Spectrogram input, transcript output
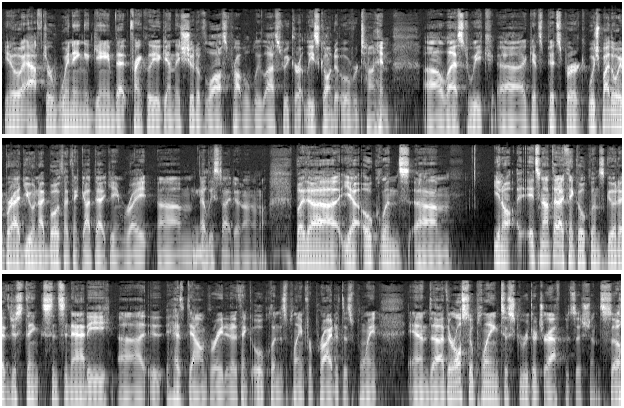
you know, after winning a game that frankly again they should have lost probably last week or at least gone to overtime uh, last week uh, against Pittsburgh. Which, by the way, Brad, you and I both I think got that game right. Um, mm-hmm. At least I did. I don't know, but uh, yeah, Oakland's. Um, you know, it's not that I think Oakland's good. I just think Cincinnati uh, has downgraded. I think Oakland is playing for pride at this point, and uh, they're also playing to screw their draft positions. So,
